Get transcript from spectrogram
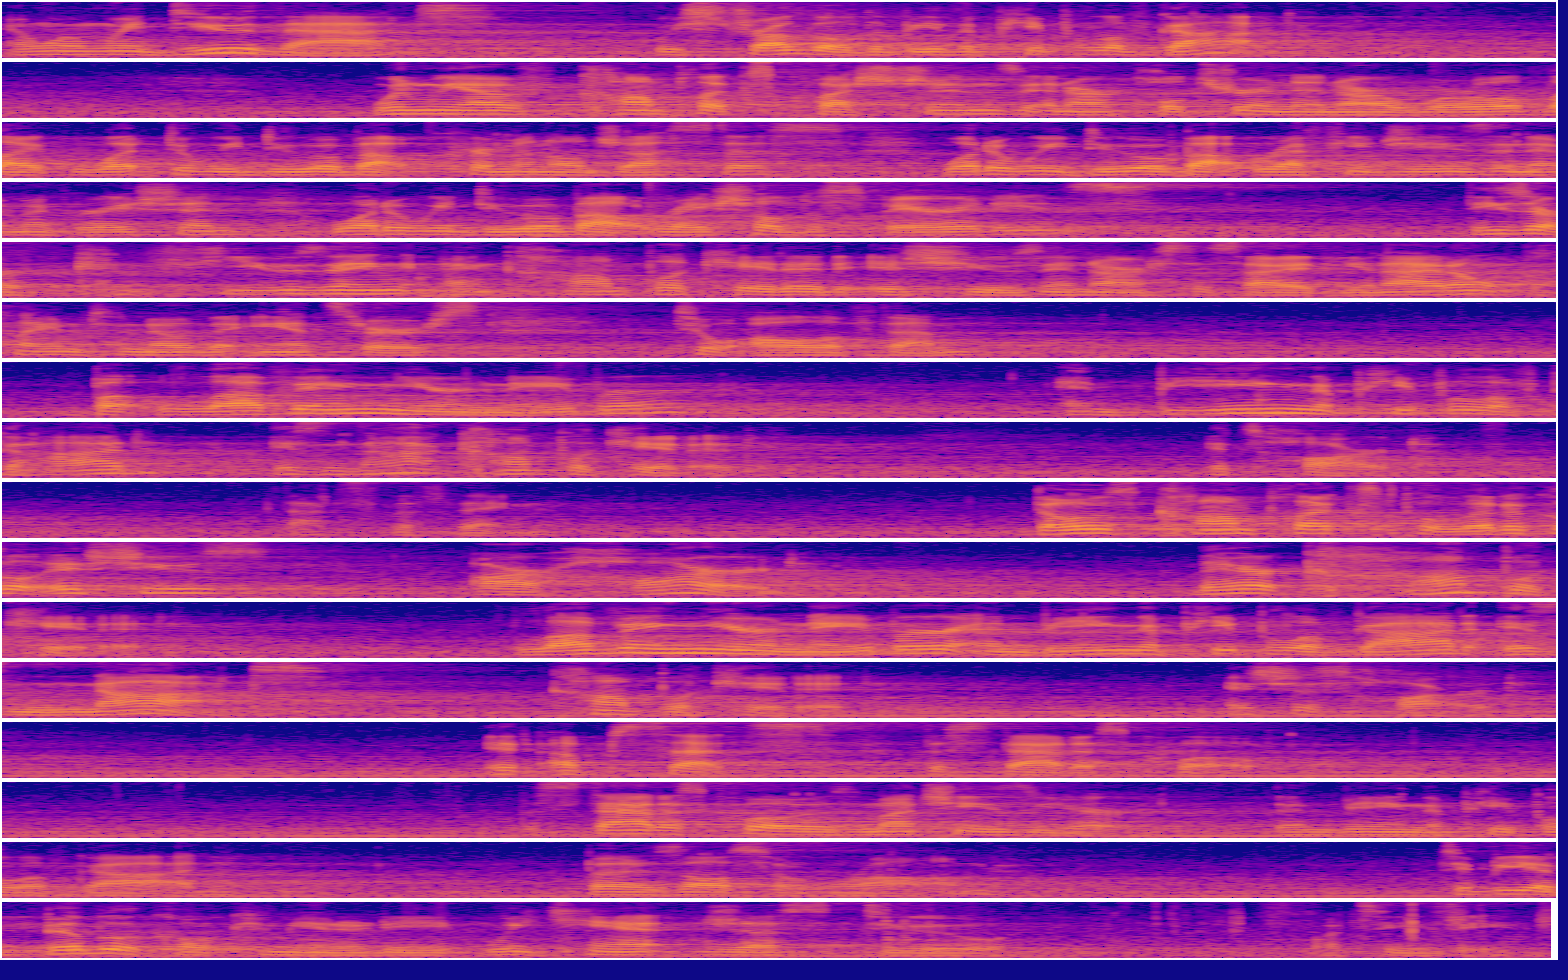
And when we do that, we struggle to be the people of God. When we have complex questions in our culture and in our world, like what do we do about criminal justice? What do we do about refugees and immigration? What do we do about racial disparities? These are confusing and complicated issues in our society, and I don't claim to know the answers to all of them. But loving your neighbor and being the people of God is not complicated. It's hard. That's the thing. Those complex political issues are hard, they're complicated. Loving your neighbor and being the people of God is not complicated, it's just hard. It upsets the status quo. The status quo is much easier than being the people of God, but is also wrong. To be a biblical community, we can't just do what's easy.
